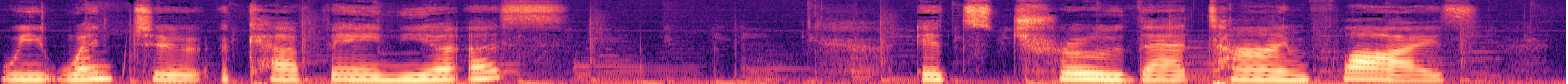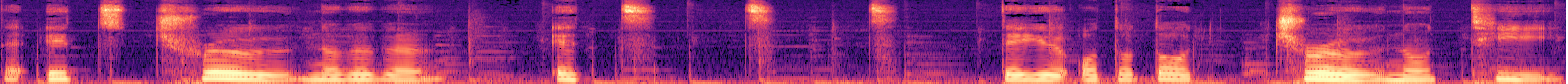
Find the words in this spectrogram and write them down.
we went to a cafe near us. It's true that time flies. The it's true の部分 it's っていう音と true の t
